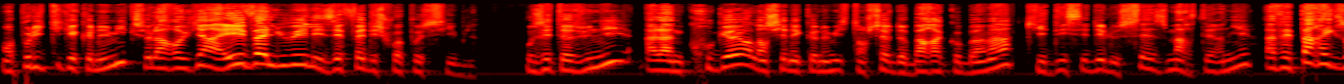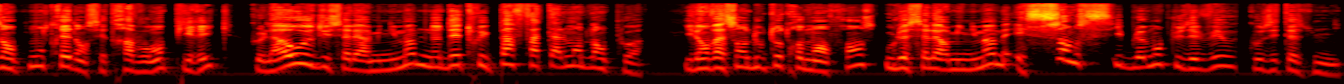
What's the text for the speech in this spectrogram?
En politique économique, cela revient à évaluer les effets des choix possibles. Aux États-Unis, Alan Kruger, l'ancien économiste en chef de Barack Obama, qui est décédé le 16 mars dernier, avait par exemple montré dans ses travaux empiriques que la hausse du salaire minimum ne détruit pas fatalement de l'emploi. Il en va sans doute autrement en France, où le salaire minimum est sensiblement plus élevé qu'aux États-Unis.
